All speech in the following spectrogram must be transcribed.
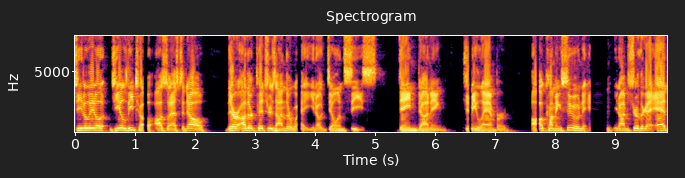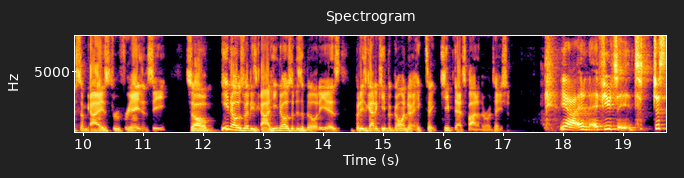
Giolito, Giolito also has to know there are other pitchers on their way. You know, Dylan Cease, Dane Dunning, Jimmy Lambert, all coming soon. And, you know, I'm sure they're going to add some guys through free agency. So he knows what he's got. He knows what his ability is, but he's got to keep it going to, to keep that spot in the rotation. Yeah, and if you t- t- just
